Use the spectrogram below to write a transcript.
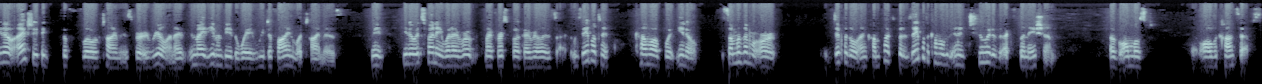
You know, I actually think the flow of time is very real, and I, it might even be the way we define what time is. I mean, you know, it's funny, when I wrote my first book, I realized I was able to come up with, you know, some of them are difficult and complex, but I was able to come up with an intuitive explanation of almost all the concepts.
